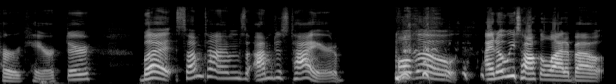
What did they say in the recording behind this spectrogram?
her character. But sometimes I'm just tired. Although I know we talk a lot about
